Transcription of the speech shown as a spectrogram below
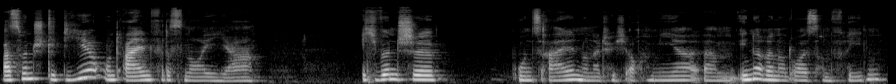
Was wünschst du dir und allen für das neue Jahr? Ich wünsche uns allen und natürlich auch mir ähm, inneren und äußeren Frieden.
